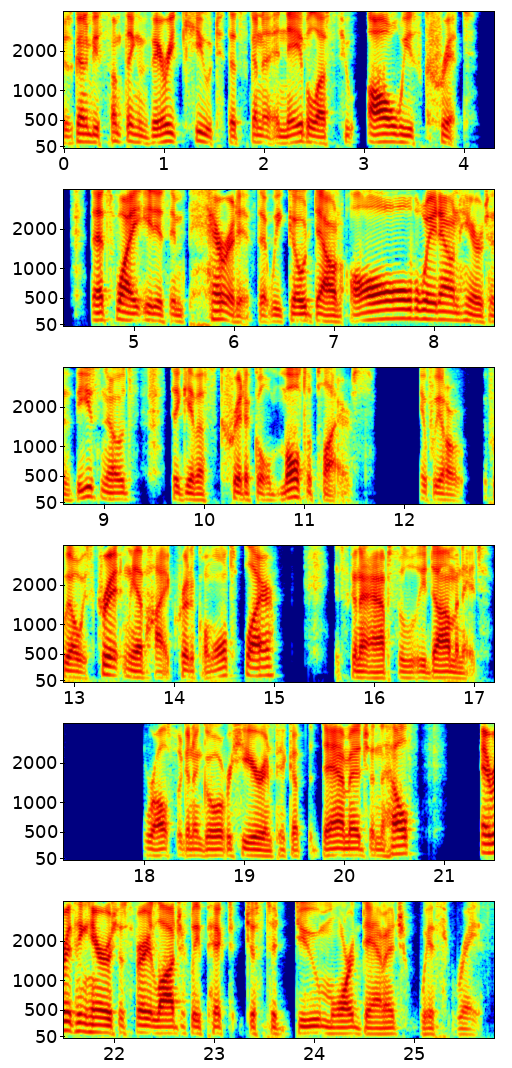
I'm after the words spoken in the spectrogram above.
There's going to be something very cute that's going to enable us to always crit. That's why it is imperative that we go down all the way down here to these nodes to give us critical multipliers. If we are if we always crit and we have high critical multiplier, it's going to absolutely dominate. We're also going to go over here and pick up the damage and the health. Everything here is just very logically picked just to do more damage with Wraith.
